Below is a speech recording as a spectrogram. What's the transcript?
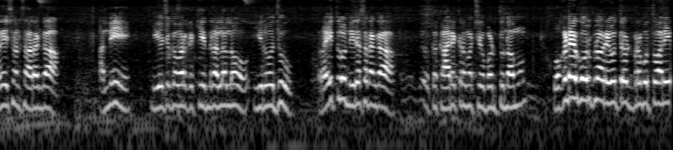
ఆదేశానుసారంగా అన్ని నియోజకవర్గ కేంద్రాలలో ఈరోజు రైతులు నిరసనగా ఒక కార్యక్రమం చేపడుతున్నాము. ఒకటే కోరుకున్నావు రేవంత్ రెడ్డి ప్రభుత్వాన్ని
